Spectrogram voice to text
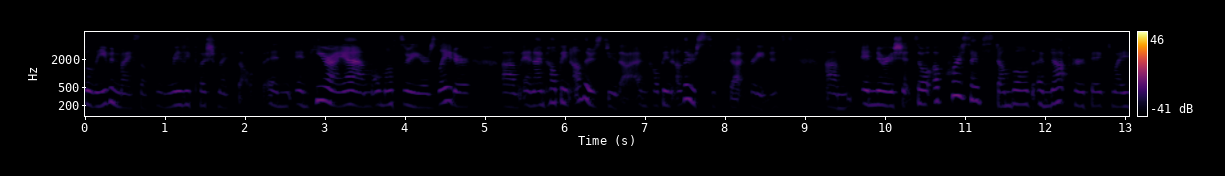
believe in myself and really push myself. And and here I am, almost three years later, um, and I'm helping others do that. I'm helping others seek that greatness um, and nourish it. So of course I've stumbled. I'm not perfect. My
